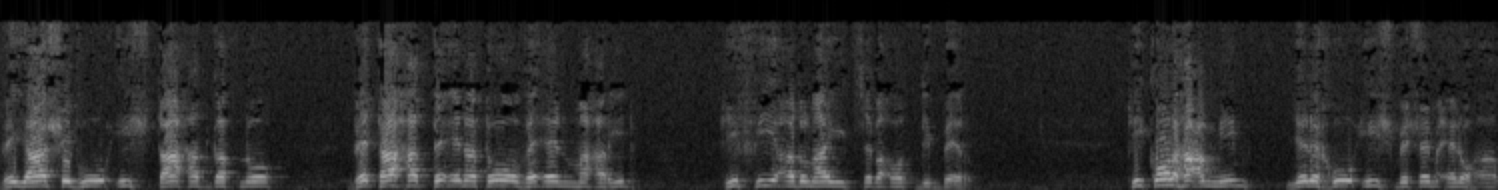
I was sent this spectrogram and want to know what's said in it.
וישבו איש תחת גפנו, ותחת תאנתו ואין מחריד, כפי אדוני צבאות דיבר. כי כל העמים ילכו איש בשם אלוהיו,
